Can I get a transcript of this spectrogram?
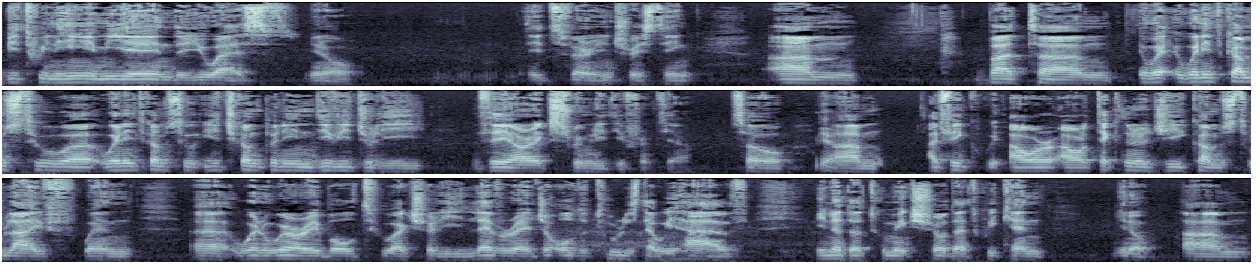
between EMEA and the US. You know, it's very interesting. Um, but um, when it comes to uh, when it comes to each company individually, they are extremely different. Yeah. So yeah. Um, I think we, our our technology comes to life when uh, when we're able to actually leverage all the tools that we have in order to make sure that we can, you know, um,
